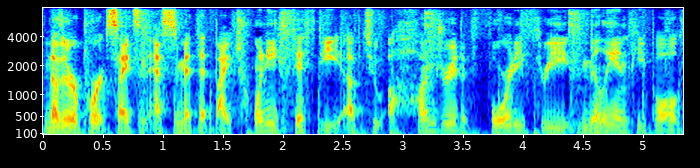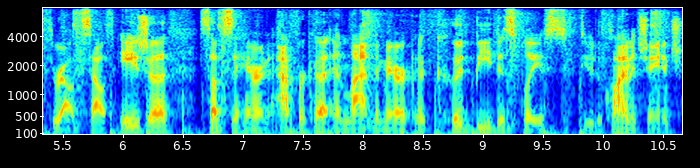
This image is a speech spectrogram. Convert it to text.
Another report cites an estimate that by 2050, up to 143 million people throughout South Asia, Sub Saharan Africa, and Latin America could be displaced due to climate change.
